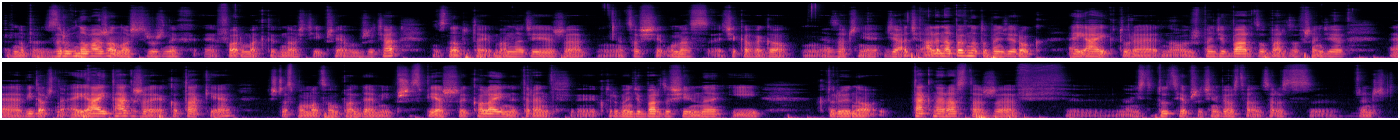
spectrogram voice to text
pewną zrównoważoność różnych form aktywności i przejawów życia. Więc no tutaj mam nadzieję, że coś się u nas ciekawego zacznie dziać, ale na pewno to będzie rok AI, które no, już będzie bardzo, bardzo wszędzie E, widoczne. AI także jako takie, jeszcze z pomocą pandemii, przyspieszy kolejny trend, e, który będzie bardzo silny i który no, tak narasta, że w, no, instytucje, przedsiębiorstwa no, coraz e, wręcz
